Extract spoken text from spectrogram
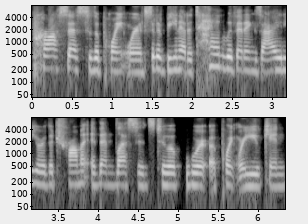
process to the point where instead of being at a 10 with that anxiety or the trauma it then lessens to a, where, a point where you can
